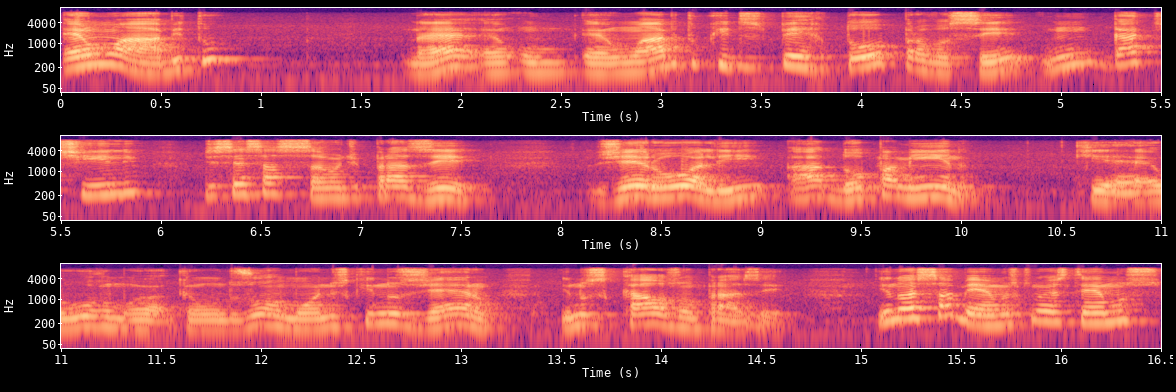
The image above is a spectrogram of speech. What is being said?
é um hábito, né? É um, é um hábito que despertou para você um gatilho de sensação de prazer, gerou ali a dopamina, que é, o, que é um dos hormônios que nos geram e nos causam prazer. E nós sabemos que nós temos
